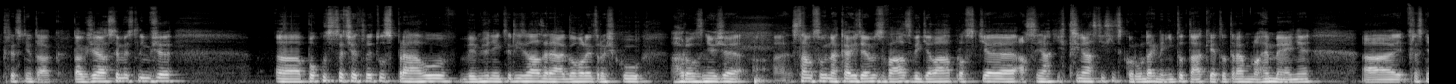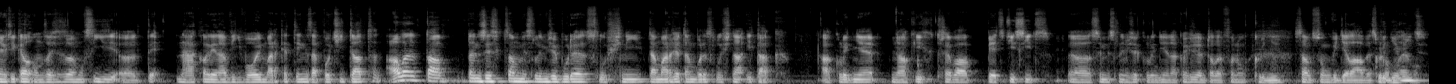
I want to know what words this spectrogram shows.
Přesně tak. Takže já si myslím, že Uh, pokud jste četli tu zprávu, vím, že někteří z vás reagovali trošku hrozně, že Samsung na každém z vás vydělá prostě asi nějakých 13 000 korun, tak není to tak, je to teda mnohem méně. Uh, přesně jak říkal Honza, že se tam musí uh, ty náklady na vývoj, marketing započítat, ale ta, ten zisk tam myslím, že bude slušný, ta marže tam bude slušná i tak. A klidně nějakých třeba 5 tisíc si myslím, že klidně na každém telefonu Klidně. Samsung vydělá bez Klidně problému. víc.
